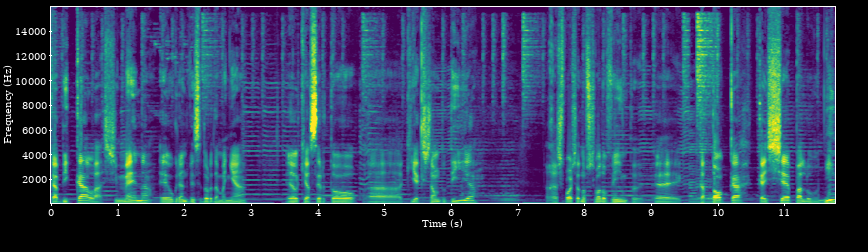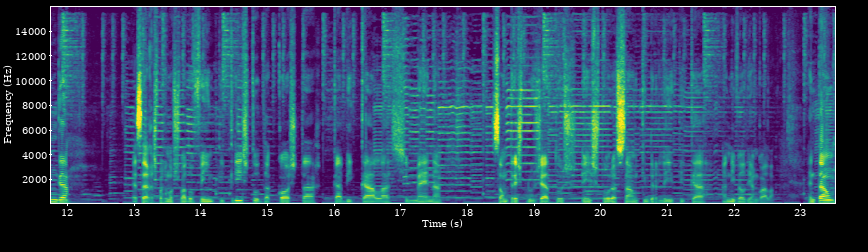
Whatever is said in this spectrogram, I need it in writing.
Cabicala Ximena é o grande vencedor da manhã, ele que acertou uh, aqui a questão do dia. A resposta do nosso estimado ouvinte é Catoca Caixepa Luninga. Essa é a resposta do nosso estimado ouvinte Cristo da Costa Cabicala Ximena. São três projetos em exploração kimberlítica a nível de Angola. Então,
